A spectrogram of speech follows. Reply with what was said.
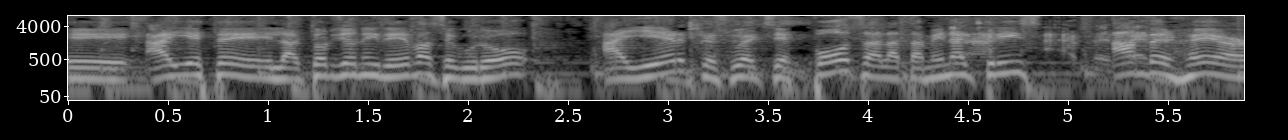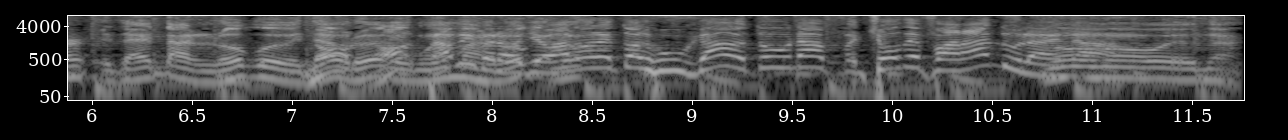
eh, hay este, el actor Johnny Depp aseguró ayer que su ex esposa, la también actriz Amber Heard, Esta gente está loco, de verdad, no, bro. no, papi, pero loca, llevaron no- esto al juzgado, esto es una f- show de farándula. No, ¿verdad? no, verdad.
